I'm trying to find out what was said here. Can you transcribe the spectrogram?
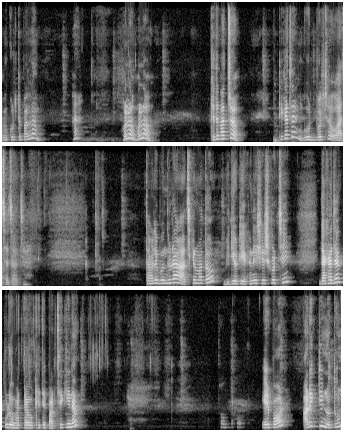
আমি করতে পারলাম? হ্যাঁ? হলো হলো? খেতে পাচ্ছ ঠিক আছে? গুড বলছো? ও আচ্ছা আচ্ছা আচ্ছা। তাহলে বন্ধুরা আজকের মতো ভিডিওটি এখানেই শেষ করছি। দেখা যাক পুরো ভাতটাও খেতে পারছে কি না এরপর আরেকটি নতুন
